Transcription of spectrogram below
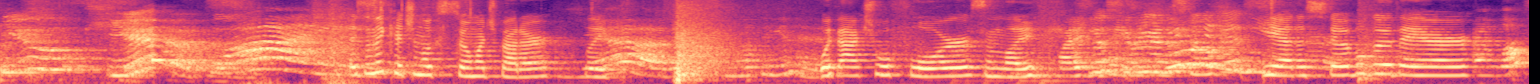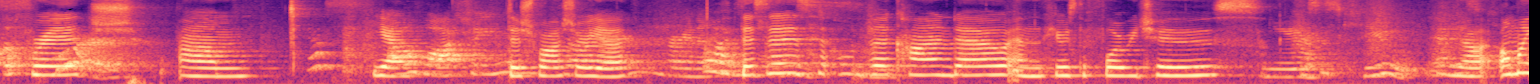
Cute. Cute. Isn't the kitchen look so much better? Like yeah, there's nothing in it. with actual floors and like Why did you see where the stove is? Yeah, the stove will go there. I love the Fridge. floor. Um Yes. yeah. washing. Dishwasher, yeah. Very nice. This is the condo and here's the floor we chose. Yeah. This is cute. Yeah. Oh my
